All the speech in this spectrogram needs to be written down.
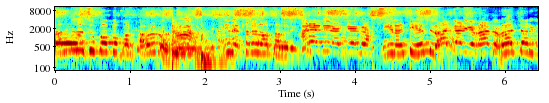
నన్ను చూసి బొమ్మ కొడతారు నువ్వు. నేను ఎంతగా చదువుతాను నీకు? అరే నీ రాజ్యాంగం నేనంటే ఏంది రా? రాజ్యానికి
